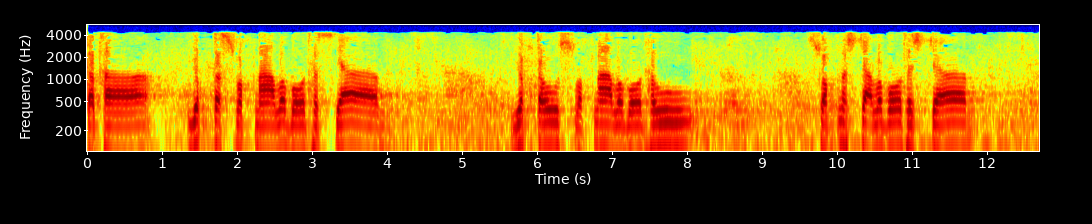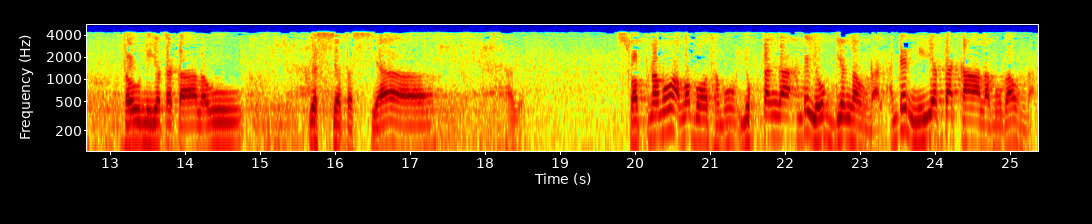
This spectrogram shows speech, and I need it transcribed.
తథా యుక్త స్వప్నావబోధస్ యుక్తౌ స్వప్నావబోధ. స్వప్నశ్చ అవబోధశ్చ. తౌ నియతకాలౌ. యస్య తస్య. అదే. స్వప్నము అవబోధము యుక్తంగా అంటే యోగ్యంగా ఉండాలి. అంటే నియత కాలముగా ఉండాలి.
